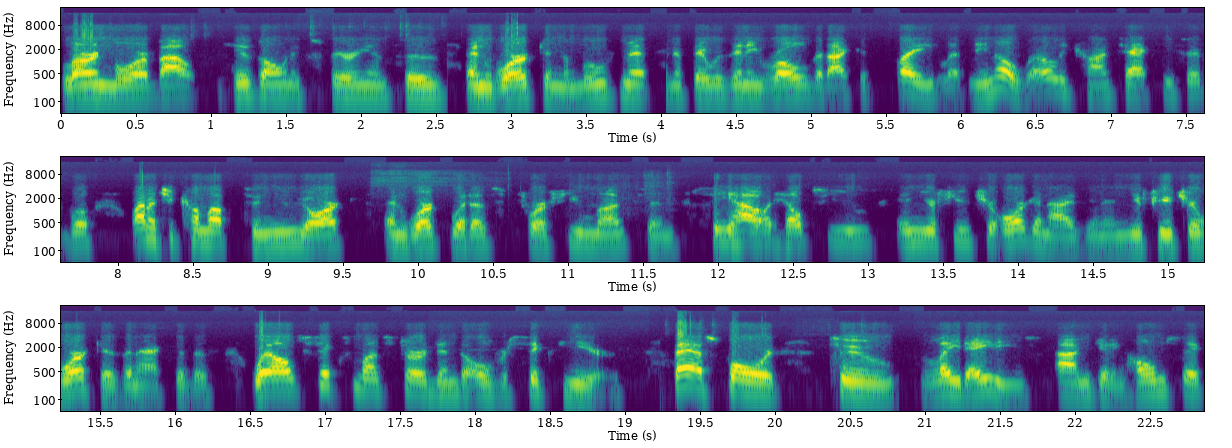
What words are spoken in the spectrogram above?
learn more about his own experiences and work in the movement. And if there was any role that I could play, let me know. Well, he contacted me, said, Well, why don't you come up to New York and work with us for a few months and see how it helps you in your future organizing and your future work as an activist? Well, six months turned into over six years. Fast forward to late 80s, I'm getting homesick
